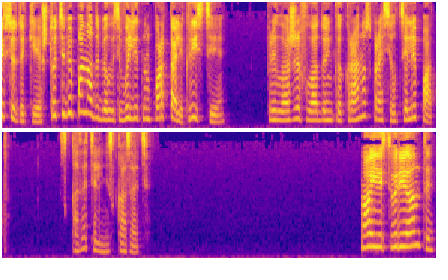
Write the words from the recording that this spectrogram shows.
«И все-таки, что тебе понадобилось в элитном квартале, Кристи?» Приложив ладонь к экрану, спросил телепат. «Сказать или не сказать?» «А есть варианты?»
